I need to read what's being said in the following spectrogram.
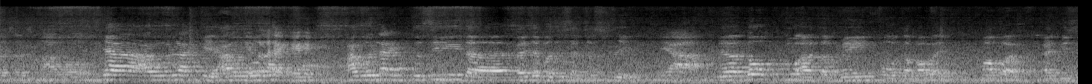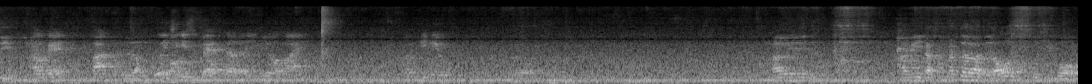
versus Marvel. Yeah, I would like it. I would You like it? I would like to see the Avengers versus Justice League. Yeah. The those two are the main for the Marvel and Marvel and DC. Okay, but which is better in your mind? Continue. I mean, I mean, doesn't matter. They're all superhero.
